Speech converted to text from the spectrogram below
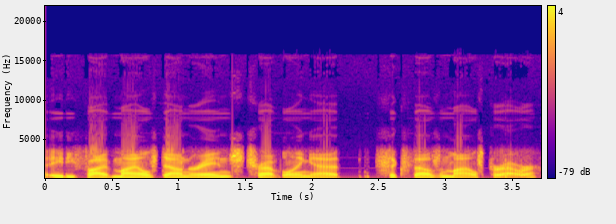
85 miles downrange, traveling at 6,000 miles per hour.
